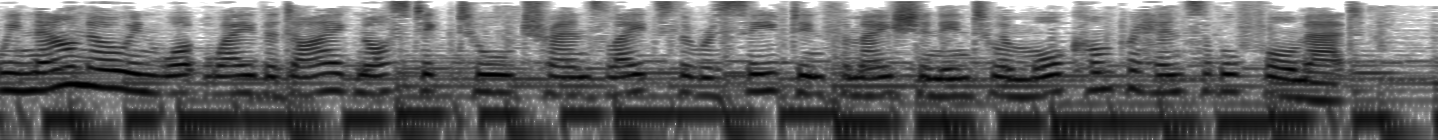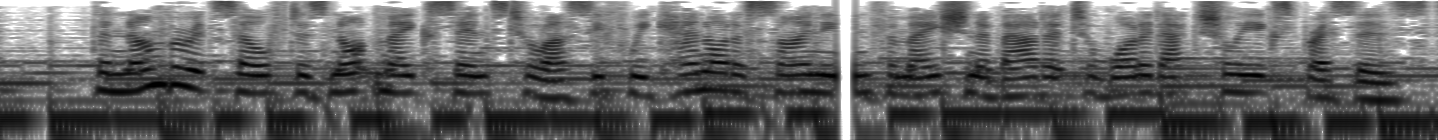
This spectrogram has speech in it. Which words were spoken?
We now know in what way the diagnostic tool translates the received information into a more comprehensible format. The number itself does not make sense to us if we cannot assign information about it to what it actually expresses.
